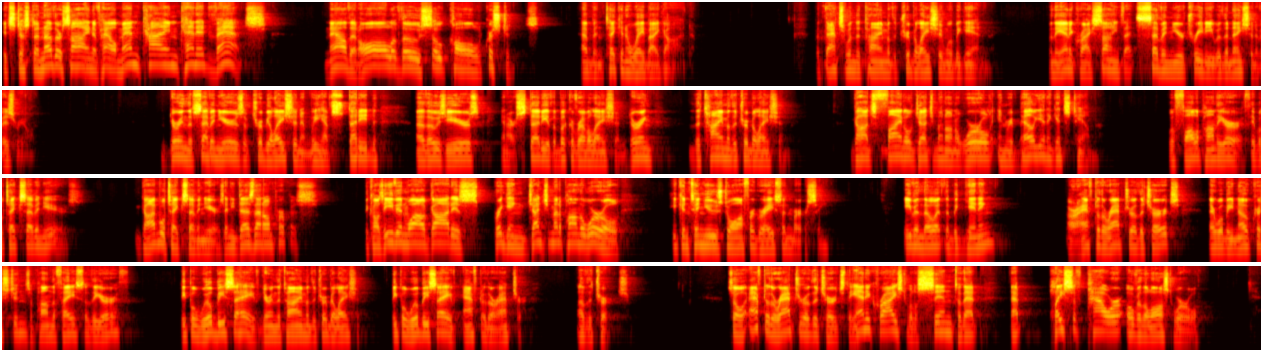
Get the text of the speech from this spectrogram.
It's just another sign of how mankind can advance now that all of those so called Christians have been taken away by God. But that's when the time of the tribulation will begin, when the Antichrist signs that seven year treaty with the nation of Israel. During the seven years of tribulation, and we have studied uh, those years in our study of the book of Revelation, during the time of the tribulation, God's final judgment on a world in rebellion against Him will fall upon the earth. It will take seven years. God will take seven years, and He does that on purpose. Because even while God is bringing judgment upon the world, He continues to offer grace and mercy. Even though at the beginning or after the rapture of the church, there will be no Christians upon the face of the earth, People will be saved during the time of the tribulation. People will be saved after the rapture of the church. So, after the rapture of the church, the Antichrist will ascend to that, that place of power over the lost world.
